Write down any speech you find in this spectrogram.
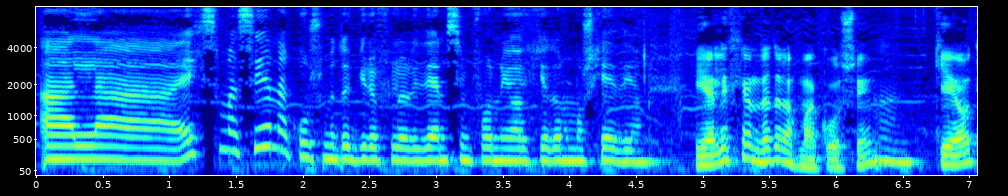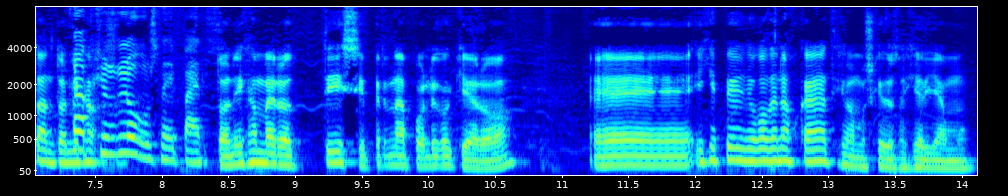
Αλλά έχει σημασία να ακούσουμε τον κύριο Φλωρίδη αν συμφωνεί ή όχι για το νομοσχέδιο. Η αλήθεια είναι ότι δεν τον έχουμε ακούσει και όταν τον, είχα, Κάποιος λόγος θα υπάρχει. τον είχαμε ρωτήσει πριν από λίγο καιρό, ε, είχε πει ότι εγώ δεν έχω κανένα τέτοιο νομοσχέδιο στα χέρια μου.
